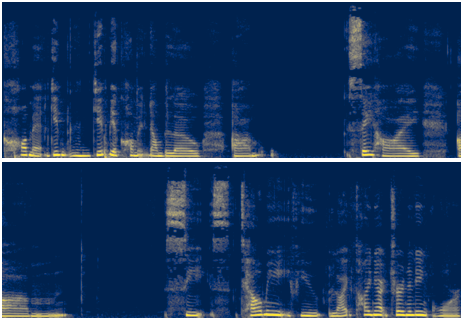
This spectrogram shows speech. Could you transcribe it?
comment, give, give me a comment down below. Um, say hi. Um, see, tell me if you like tiny art journaling or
